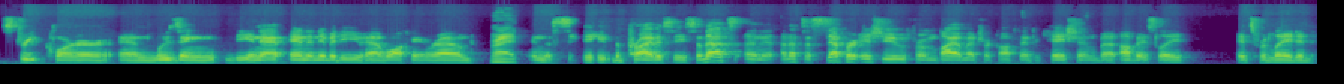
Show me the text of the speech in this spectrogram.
street corner and losing the ana- anonymity you have walking around Right. in the city, the privacy. So that's an, that's a separate issue from biometric authentication, but obviously it's related.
